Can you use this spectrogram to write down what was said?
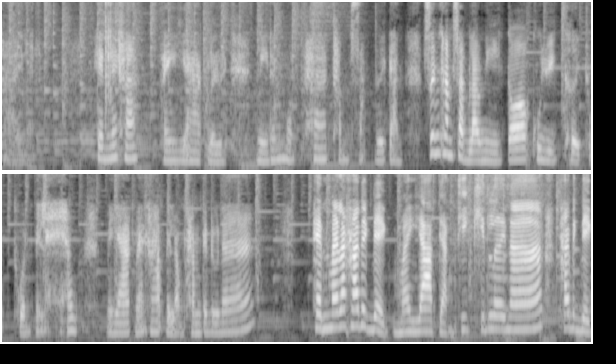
ท้ายแล้ว เห็นไหมคะไม่ยากเลย มีทั้งหมด 5คำศัพท์ด้วยกัน ซึ่งคำศัพท์เหล่านี้ก็ครูยุ้ยเคยทบทวนไปแล้ว ไม่ยากนะคะ ไปลองทำกันดูนะ เห็นไหมล่ะคะเด็กๆ ไม่ยากอย่างที่คิดเลยนะ ถ้าเด็ก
